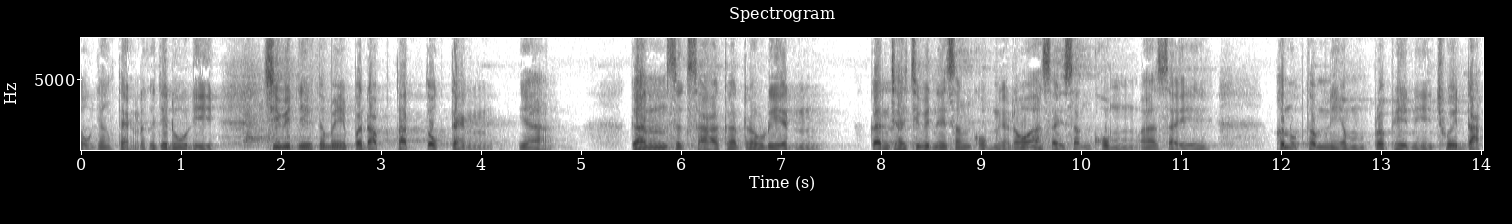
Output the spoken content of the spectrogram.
ตกยังแต่ง แล้วก็จะดูดี ชีวิตนี้ถ้าไม่ประดับตัดตกแต่งยาก การศึกษาการเล่าเรียน การใช้ชีวิตในสังคมเนี่ยเราอาศัยสังคม อาศัยขนบธรรมเนียมประเพณีช่วยดัด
